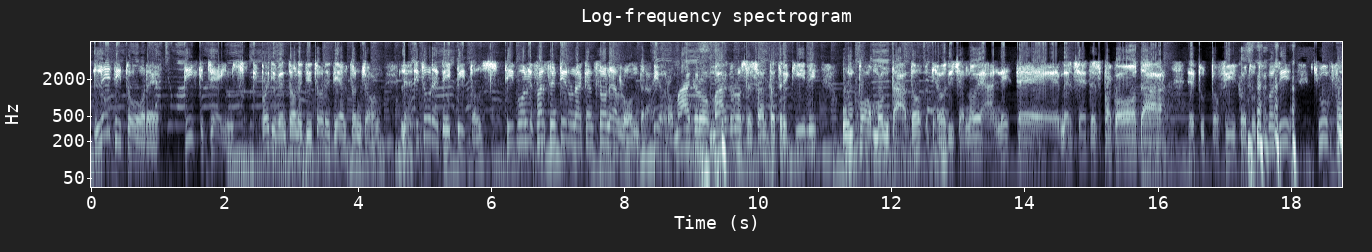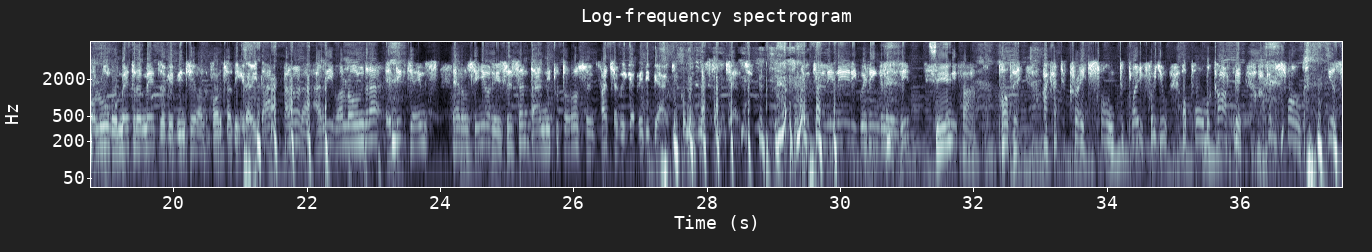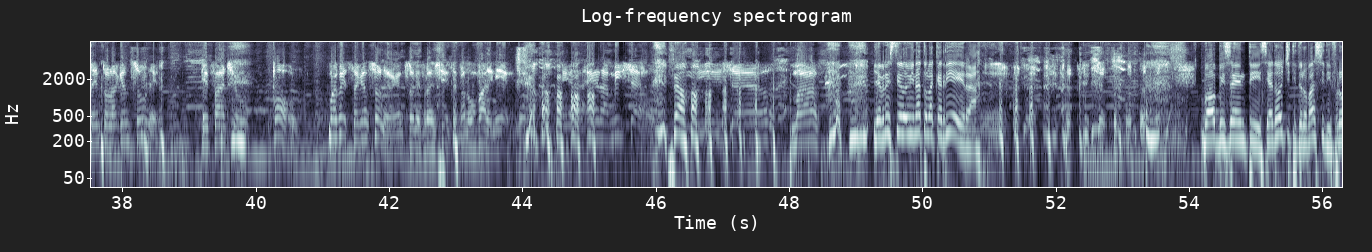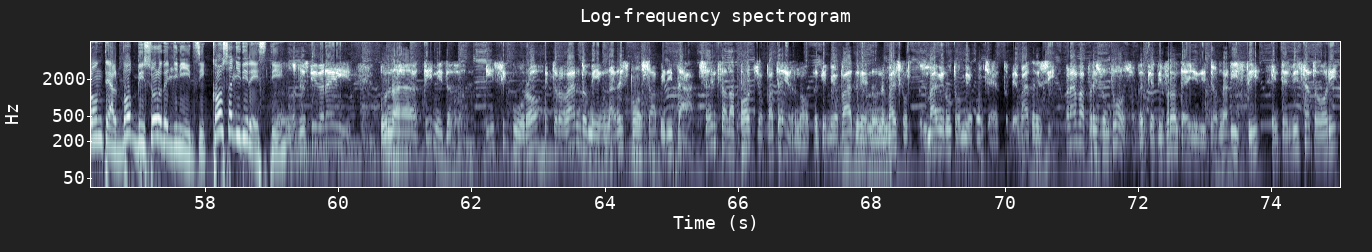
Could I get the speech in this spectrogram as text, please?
l'editore Dick James, che poi diventò l'editore di Elton John, l'editore dei Beatles, ti vuole far sentire una canzone a Londra. Io ero magro, magro, 63 kg, un po' montato, perché avevo 19 anni, eh, Mercedes Pagoda, eh, tutto fico, tutto così, ciuffo lungo un metro e mezzo che vinceva la forza di gravità. Allora arrivo a Londra e Dick James era un signore di 60 anni, tutto rosso in faccia con i capelli bianchi, come Winston Churchill. Gli occhiali neri, quelli inglesi, Sì. e mi fa, Bobby, I got a great song to play for you, a Paul McCartney, I got a song. Io sento la canzone e faccio, Paul, ma questa canzone è una canzone francese, ma non vale niente. Era, era Michel. No. Michel, ma... Gli avresti rovinato la carriera. Bobby, senti, se ad oggi ti trovassi di fronte al Bobby solo degli inizi, cosa gli diresti? Lo descriverei un eh, timido, insicuro, trovandomi una responsabilità senza l'appoggio paterno, perché mio padre non è mai, scort- mai venuto a un mio concerto, mia madre sì. Brava presuntuoso, perché di fronte ai giornalisti, intervistatori,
